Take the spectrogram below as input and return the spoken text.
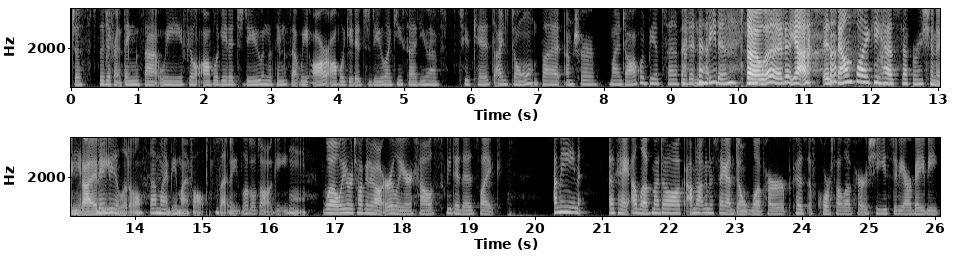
just the different things that we feel obligated to do and the things that we are obligated to do. Like you said, you have two kids. I don't, but I'm sure my dog would be upset if I didn't feed him. So would. Yeah. it sounds like he has separation Yeah, anxiety. maybe a little. That might be my fault. But Sweet little doggy. Mm. Well, we were talking about earlier how sweet it is. Like, I mean, okay, I love my dog. I'm not going to say I don't love her because, of course, I love her. She used to be our baby.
